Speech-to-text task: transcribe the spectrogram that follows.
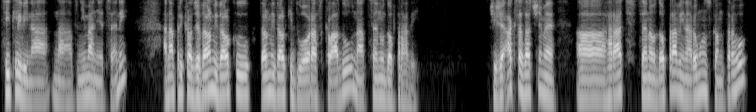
citliví na, na vnímanie ceny a napríklad, že veľmi, veľkú, veľmi veľký dôraz kladú na cenu dopravy. Čiže ak sa začneme hrať s cenou dopravy na rumunskom trhu,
